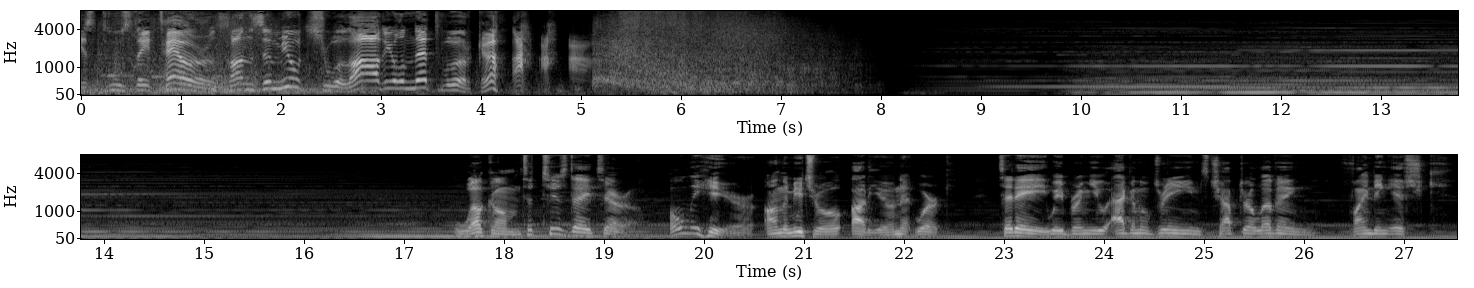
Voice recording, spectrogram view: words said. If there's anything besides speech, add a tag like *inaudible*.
It's Tuesday Terrors on the Mutual Audio Network. *laughs* Welcome to Tuesday Terror, only here on the Mutual Audio Network. Today we bring you Agonal Dreams, Chapter 11 Finding Ishq.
